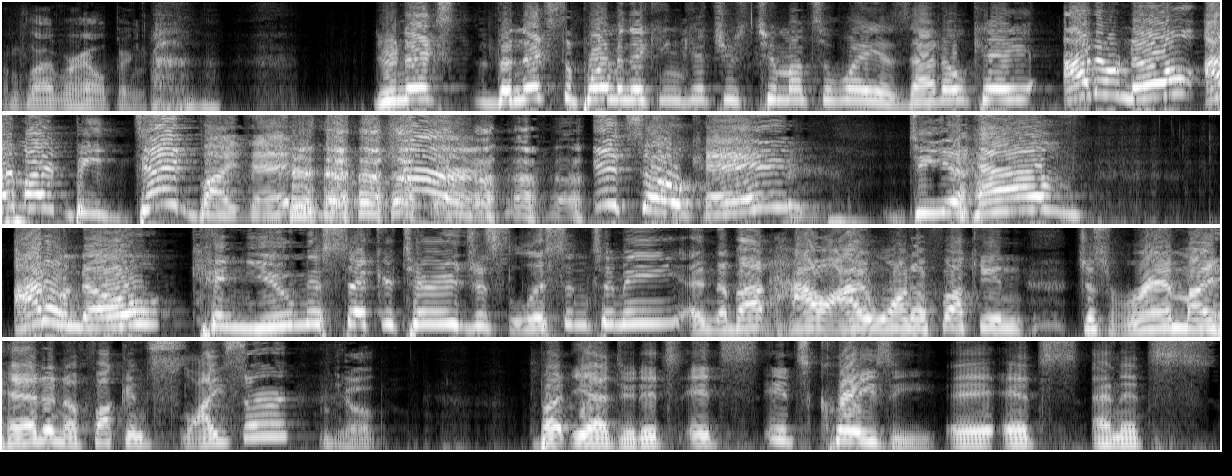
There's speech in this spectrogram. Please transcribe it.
I'm glad we're helping. Your next, the next appointment they can get you is two months away. Is that okay? I don't know. I might be dead by then. sure, it's okay. Do you have? I don't know. Can you, Miss Secretary, just listen to me and about how I want to fucking just ram my head in a fucking slicer? yup. But yeah, dude, it's it's it's crazy. It's and it's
